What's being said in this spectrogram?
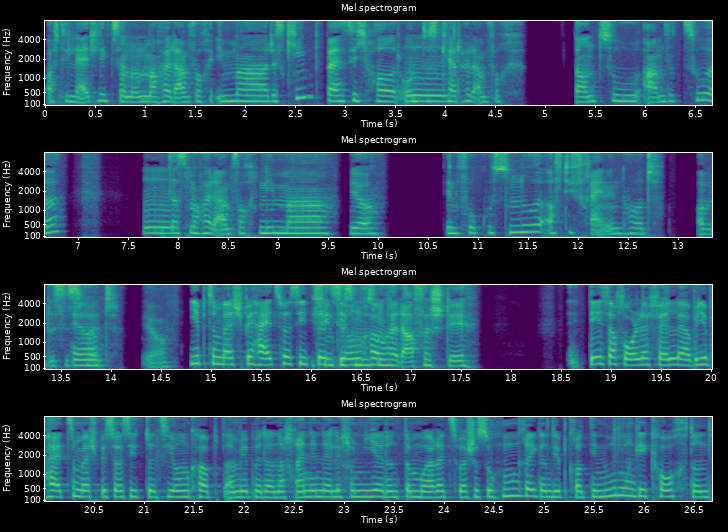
auf die Leute liegt, sondern man halt einfach immer das Kind bei sich hat und das Mhm. gehört halt einfach dann zu einem dazu, Mhm. dass man halt einfach nimmer, ja, den Fokus nur auf die Freundin hat. Aber das ist Ja. halt, ja. Ich habe zum Beispiel heute so eine Ich finde, Situation das muss man gehabt, halt auch verstehen. das auf alle Fälle, aber ich habe heute zum Beispiel so eine Situation gehabt, ähm, ich habe mit einer Freundin telefoniert und der Moritz war schon so hungrig und ich habe gerade die Nudeln gekocht und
